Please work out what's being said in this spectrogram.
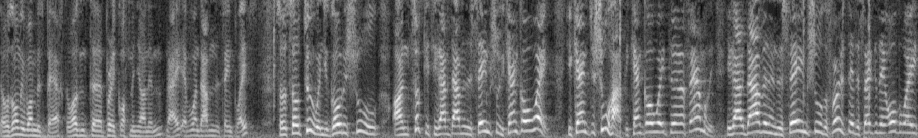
There was only one Mizbeach. There wasn't uh, break off minyanim, right? Everyone davened in the same place. So, so too, when you go to shul on Sukkot, you got to daven in the same shul. You can't go away. You can't do shul hop. You can't go away to family. You got to daven in the same shul the first day, the second day, all the way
